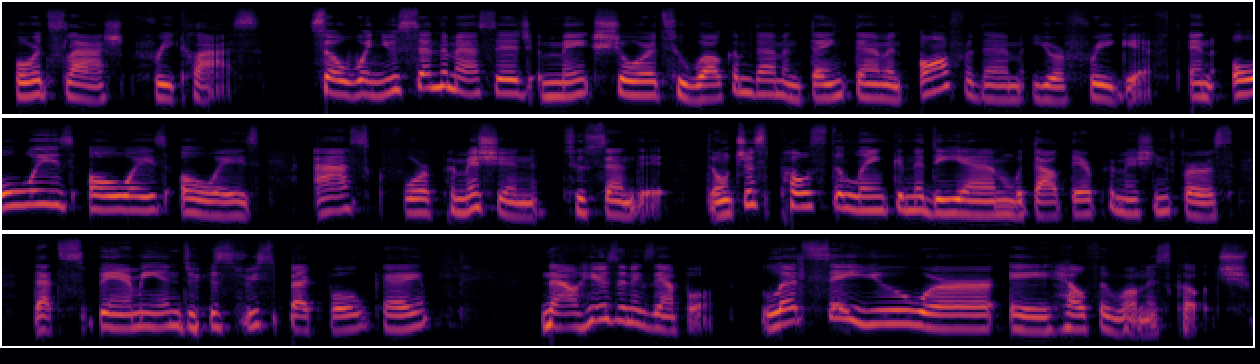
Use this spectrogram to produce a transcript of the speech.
forward slash free class. So when you send the message, make sure to welcome them and thank them and offer them your free gift. And always, always, always ask for permission to send it. Don't just post a link in the DM without their permission first. That's spammy and disrespectful, okay? Now, here's an example. Let's say you were a health and wellness coach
